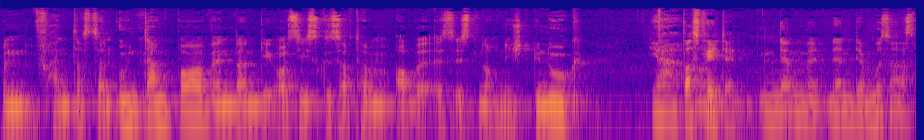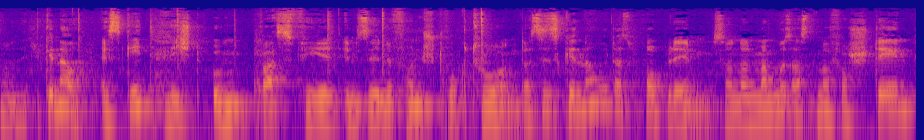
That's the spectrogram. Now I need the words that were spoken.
und fand das dann undankbar, wenn dann die Ossis gesagt haben, aber es ist noch nicht genug. Ja, was fehlt denn? Ne, ne, der muss erstmal. Genau, es geht nicht um was fehlt im Sinne von Strukturen. Das ist genau das Problem, sondern man muss erstmal verstehen,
